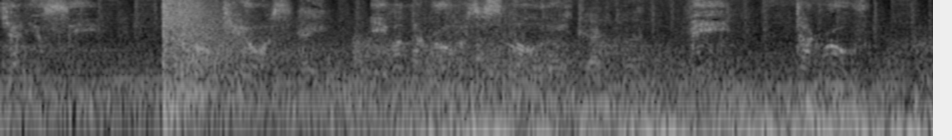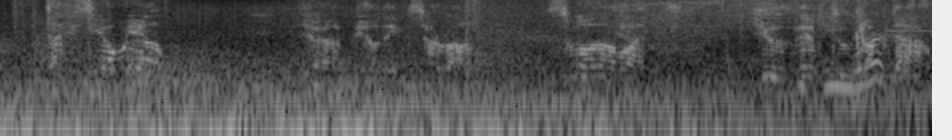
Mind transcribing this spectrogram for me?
Can you see? Chaos. Hey. Even the roof is slowly. V, that roof. That is your way out. There are buildings around. Smaller ones. You live to come down.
